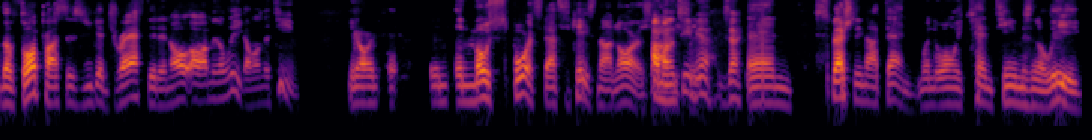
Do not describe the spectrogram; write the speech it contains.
the thought process, you get drafted, and oh, oh, I'm in the league, I'm on the team. You know, in, in, in most sports, that's the case, not in ours. I'm on the team, yeah, exactly. and especially not then when there were only 10 teams in the league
